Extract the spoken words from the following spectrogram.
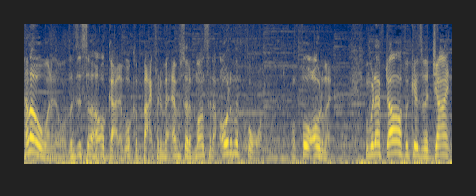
Hello one and all, this is SoHellkite and welcome back for another episode of Monster the Ultimate 4, or 4 Ultimate. When we left off because of a giant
